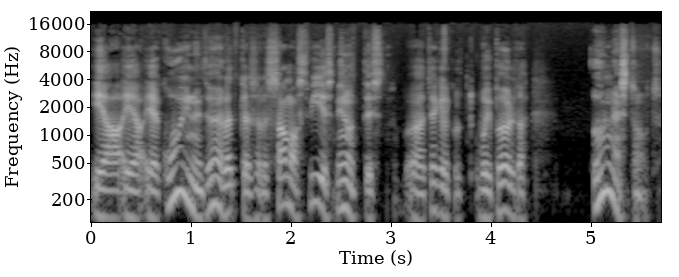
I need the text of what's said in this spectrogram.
ja, ja, ja kui nüüd ühel hetkel sellest samast viiest minutist äh, tegelikult võib öelda, õnnestunud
